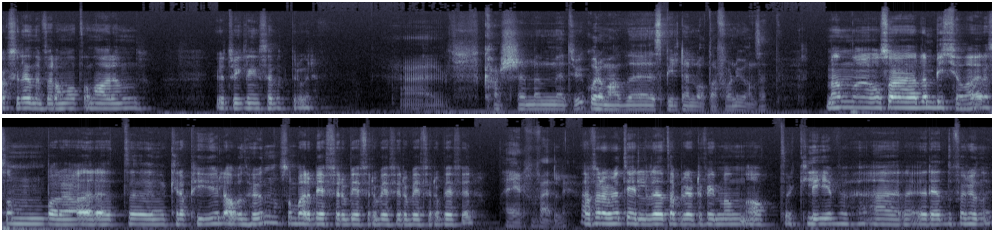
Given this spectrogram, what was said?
Aksel Hennie for ham at han har en utviklingshemmet bror. Eh, Kanskje, men jeg tror Koram hadde spilt den låta for han uansett. Men eh, også er den bikkja der som bare er et eh, krapyl av en hund som bare bjeffer og bjeffer og bjeffer. og bjeffer og bjeffer. Det er helt forferdelig. Jeg har for øvrig tidligere etablert i filmen at Cliv er redd for hunder.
